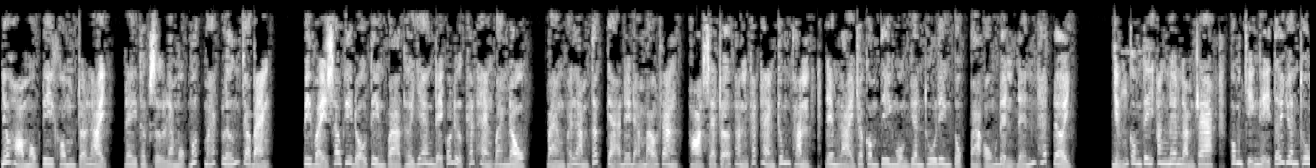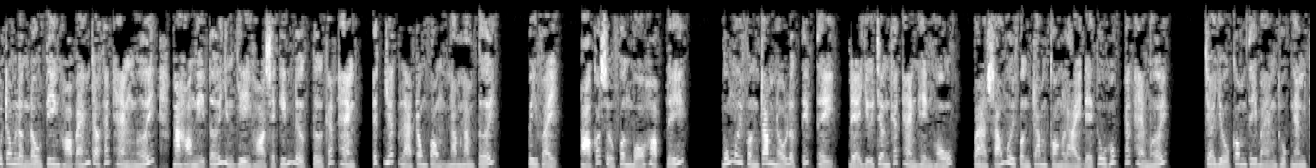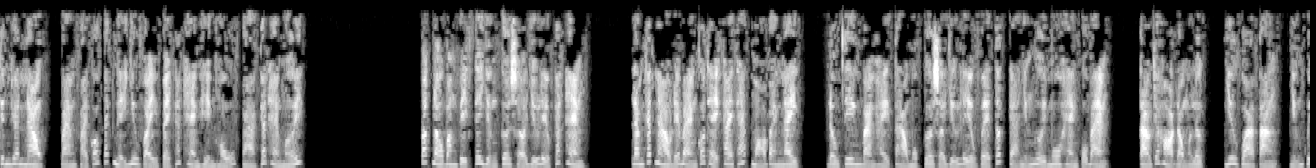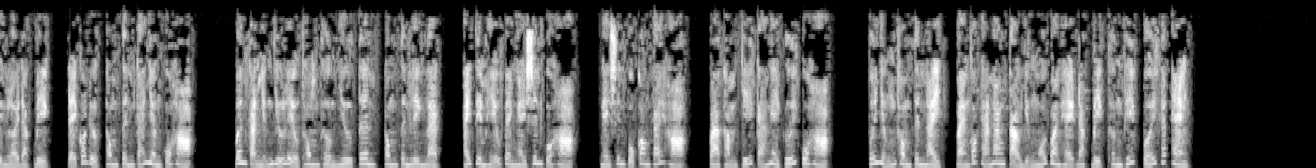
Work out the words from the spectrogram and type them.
Nếu họ một đi không trở lại, đây thật sự là một mất mát lớn cho bạn. Vì vậy sau khi đổ tiền và thời gian để có được khách hàng ban đầu, bạn phải làm tất cả để đảm bảo rằng họ sẽ trở thành khách hàng trung thành, đem lại cho công ty nguồn doanh thu liên tục và ổn định đến hết đời. Những công ty ăn nên làm ra không chỉ nghĩ tới doanh thu trong lần đầu tiên họ bán cho khách hàng mới, mà họ nghĩ tới những gì họ sẽ kiếm được từ khách hàng ít nhất là trong vòng 5 năm tới. Vì vậy, họ có sự phân bổ hợp lý. 40% nỗ lực tiếp thị để giữ chân khách hàng hiện hữu và 60% còn lại để thu hút khách hàng mới. Cho dù công ty bạn thuộc ngành kinh doanh nào, bạn phải có cách nghĩ như vậy về khách hàng hiện hữu và khách hàng mới. Bắt đầu bằng việc xây dựng cơ sở dữ liệu khách hàng. Làm cách nào để bạn có thể khai thác mỏ vàng này? Đầu tiên bạn hãy tạo một cơ sở dữ liệu về tất cả những người mua hàng của bạn, tạo cho họ động lực như quà tặng, những quyền lợi đặc biệt để có được thông tin cá nhân của họ. Bên cạnh những dữ liệu thông thường như tên, thông tin liên lạc, hãy tìm hiểu về ngày sinh của họ, ngày sinh của con cái họ và thậm chí cả ngày cưới của họ. Với những thông tin này, bạn có khả năng tạo dựng mối quan hệ đặc biệt thân thiết với khách hàng.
